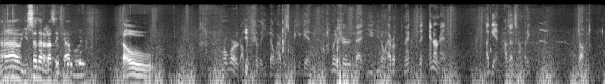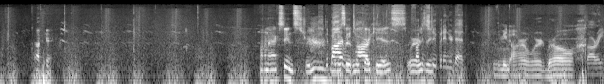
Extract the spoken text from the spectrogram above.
Oh, you said that about the Cowboys. Oh, One more word. I'll make sure that you don't ever speak again. I'll make sure that you, you don't ever connect to the internet again. How's that sound, buddy? Keep talking. Okay. On Axion stream, Goodbye, what does it look like he is? Where Fucking is he? stupid and you're dead. You mean R word, bro? Sorry.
